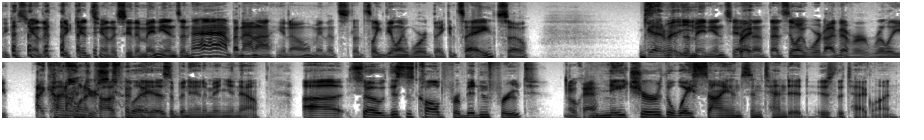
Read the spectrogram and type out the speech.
Because you know the, the kids, you know, they see the minions and ah, banana. You know, I mean that's that's like the only word they can say. So Yeah, mean, the minions, yeah, right. that, that's the only word I've ever really. I kind of want to cosplay as a banana minion now. Uh, so this is called Forbidden Fruit. Okay, Nature the way science intended is the tagline.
